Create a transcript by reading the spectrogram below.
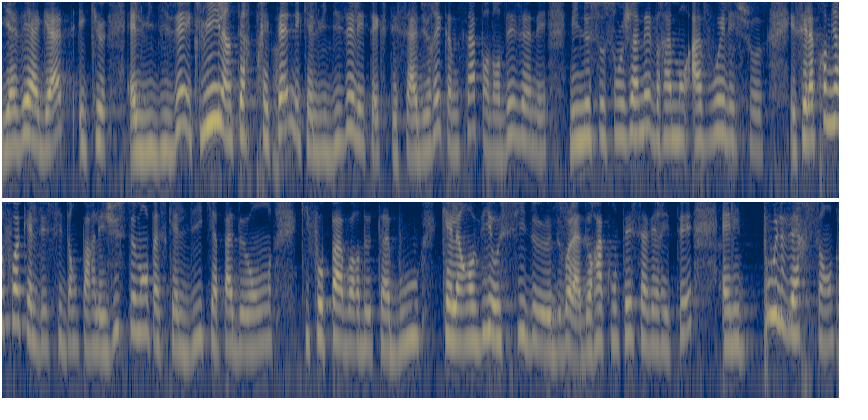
il y avait Agathe et qu'elle lui disait, et que lui, il interprétait, mais qu'elle lui disait les textes. Et ça a duré comme ça pendant des années. Mais ils ne se sont jamais vraiment avoués les choses. Et c'est la première fois qu'elle décide d'en parler, justement parce qu'elle dit qu'il n'y a pas de honte, qu'il ne faut pas avoir de tabou, qu'elle a envie aussi de, de, voilà, de raconter sa vérité. Elle est bouleversante.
